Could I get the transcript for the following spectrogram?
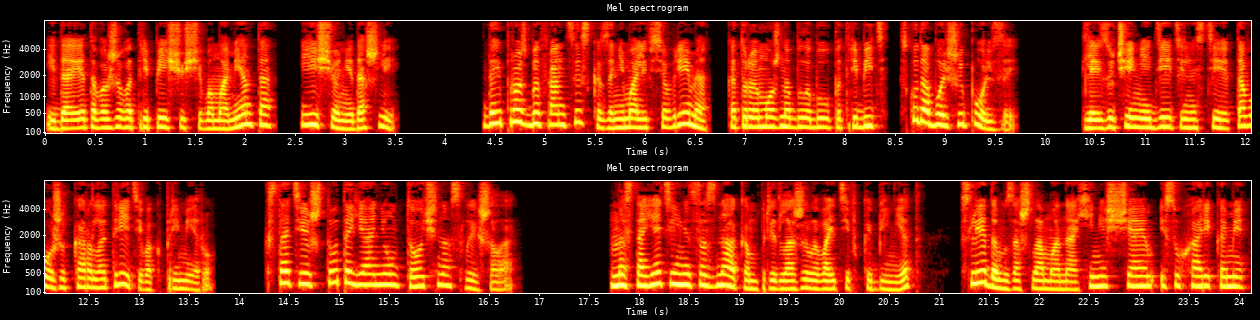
и до этого животрепещущего момента еще не дошли. Да и просьбы Франциска занимали все время, которое можно было бы употребить с куда большей пользой. Для изучения деятельности того же Карла III, к примеру. Кстати, что-то я о нем точно слышала. Настоятельница знаком предложила войти в кабинет, следом зашла монахиня с чаем и сухариками,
